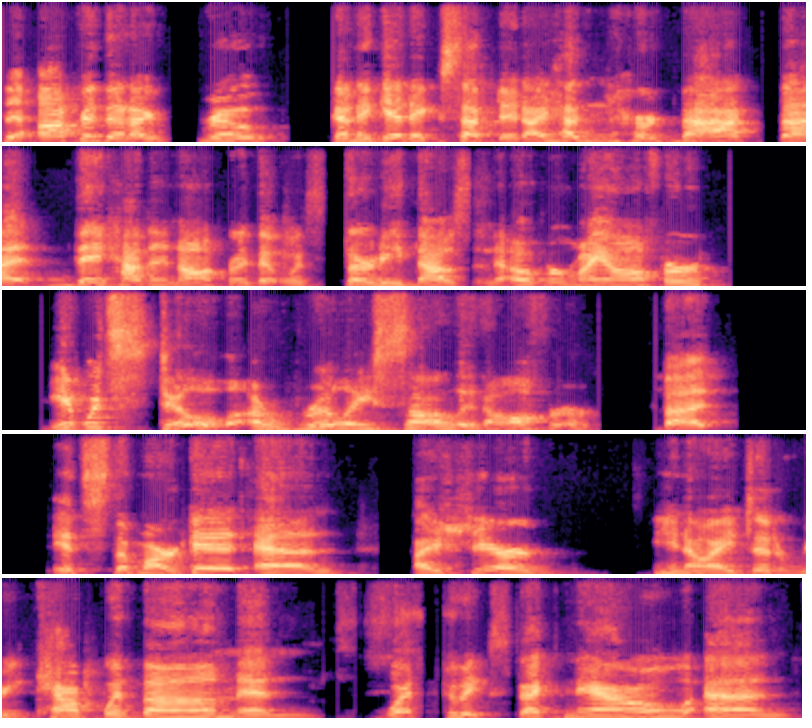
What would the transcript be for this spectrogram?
The offer that I wrote going to get accepted. I hadn't heard back, but they had an offer that was 30,000 over my offer. It was still a really solid offer, but it's the market. And I shared, you know, I did a recap with them and what to expect now. And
